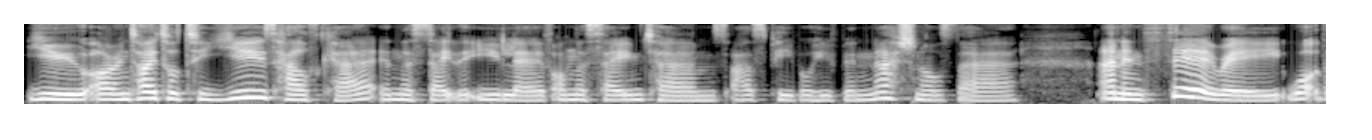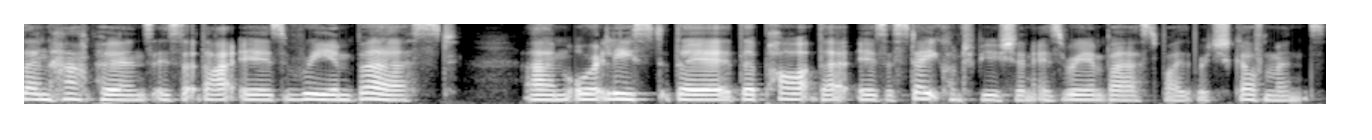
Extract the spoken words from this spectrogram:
you are entitled to use healthcare in the state that you live on the same terms as people who've been nationals there. And in theory, what then happens is that that is reimbursed, um, or at least the, the part that is a state contribution is reimbursed by the British government.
